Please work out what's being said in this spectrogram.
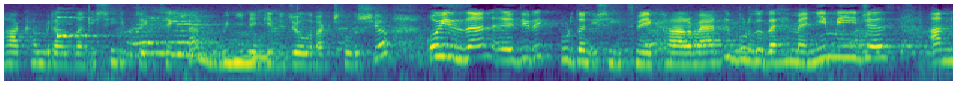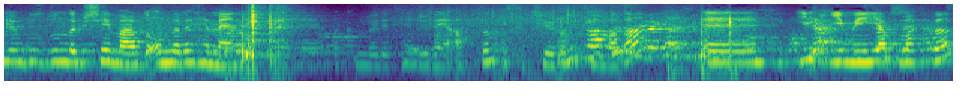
Hakan birazdan işe gidecek tekrar. Bugün yine gelici olarak çalışıyor. O yüzden e, direkt buradan işe gitmeye karar verdi. Burada da hemen yemeği yiyeceğiz. Annemin buzluğunda bir şey vardı. Onları hemen böyle tencereye attım. ısıtıyorum tavada. E, ilk yemeği yapmak da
